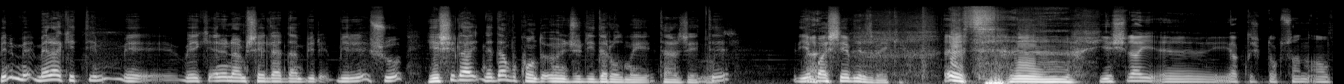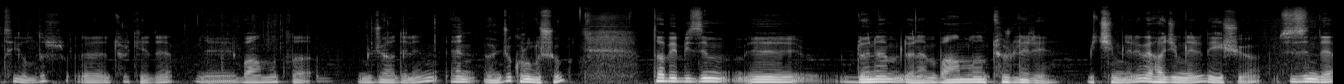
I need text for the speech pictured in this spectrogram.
Benim me- merak ettiğim e, belki en önemli şeylerden biri, biri şu. Yeşilay neden bu konuda öncü lider olmayı tercih etti? Diye Evet. başlayabiliriz belki. Evet. E, Yeşilay e, yaklaşık 96 yıldır e, Türkiye'de e, bağımlılıkla mücadelenin en öncü kuruluşu. Tabii bizim e, dönem dönem bağımlılığın türleri, biçimleri ve hacimleri değişiyor. Sizin de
